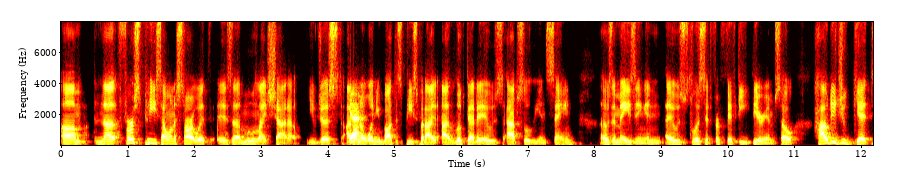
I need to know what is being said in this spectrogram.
Um, the first piece I want to start with is a uh, Moonlight Shadow. You just, I don't know when you bought this piece, but I, I looked at it. It was absolutely insane. It was amazing. And it was listed for 50 Ethereum. So how did you get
